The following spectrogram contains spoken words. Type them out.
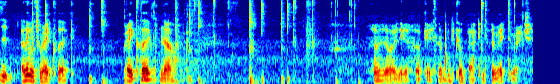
I think it's right click. Right click? No. I have no idea. Okay, so I'm going to go back into the right direction.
